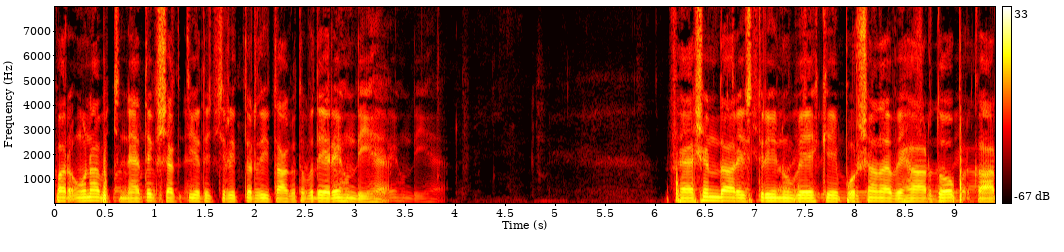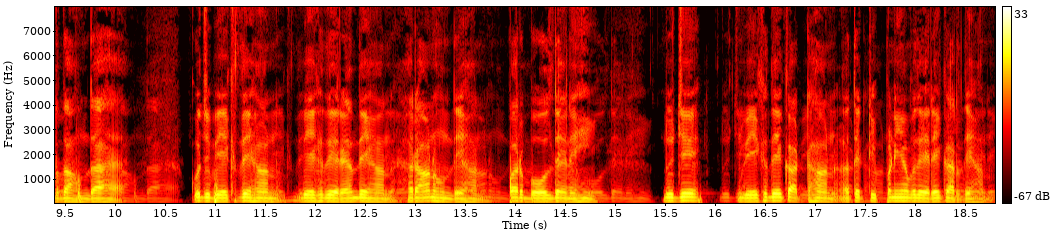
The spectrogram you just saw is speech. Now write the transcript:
ਪਰ ਉਹਨਾਂ ਵਿੱਚ ਨੈਤਿਕ ਸ਼ਕਤੀ ਅਤੇ ਚਰਿੱਤਰ ਦੀ ਤਾਕਤ ਵਧੇਰੇ ਹੁੰਦੀ ਹੈ। ਫੈਸ਼ਨਦਾਰ ਇਸਤਰੀ ਨੂੰ ਵੇਖ ਕੇ ਪੁਰਸ਼ਾਂ ਦਾ ਵਿਹਾਰ ਦੋ ਪ੍ਰਕਾਰ ਦਾ ਹੁੰਦਾ ਹੈ। ਕੁਝ ਵੇਖਦੇ ਹਨ, ਵੇਖਦੇ ਰਹਿੰਦੇ ਹਨ, ਹੈਰਾਨ ਹੁੰਦੇ ਹਨ, ਪਰ ਬੋਲਦੇ ਨਹੀਂ। ਦੂਜੇ ਵੇਖਦੇ ਘੱਟ ਹਨ ਅਤੇ ਟਿੱਪਣੀਆਂ ਵਧੇਰੇ ਕਰਦੇ ਹਨ।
